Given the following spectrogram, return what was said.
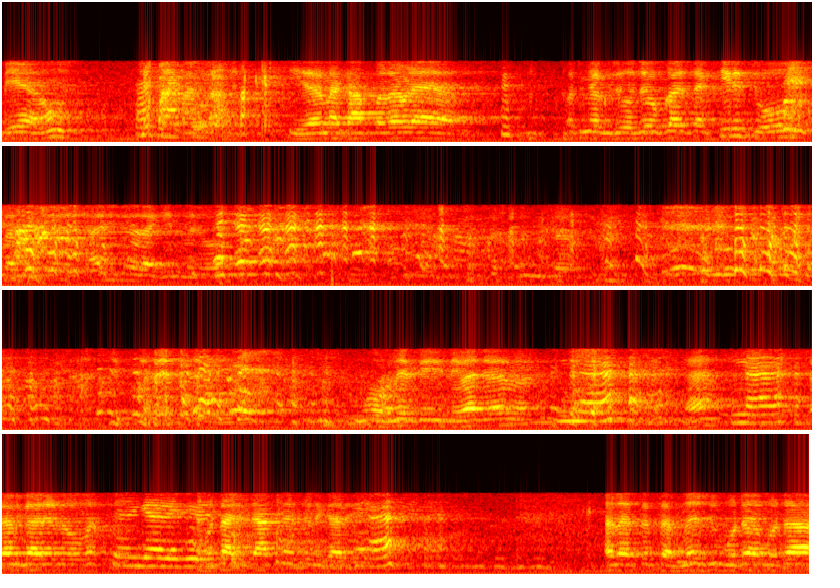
બે અંશ હીરાના કાપ બનાવડાયા પછી મેં જોજો કરતા કેરે જોવું રાખીને બધું. મોહને તે લેવા દેવા ને? હે? ના શણગારેલો બસ. શણગારે ગયો. અને તમને શું મોટા મોટા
